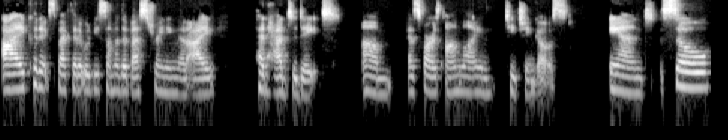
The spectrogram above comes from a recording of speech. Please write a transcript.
I could expect that it would be some of the best training that I had had to date um, as far as online teaching goes. And so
